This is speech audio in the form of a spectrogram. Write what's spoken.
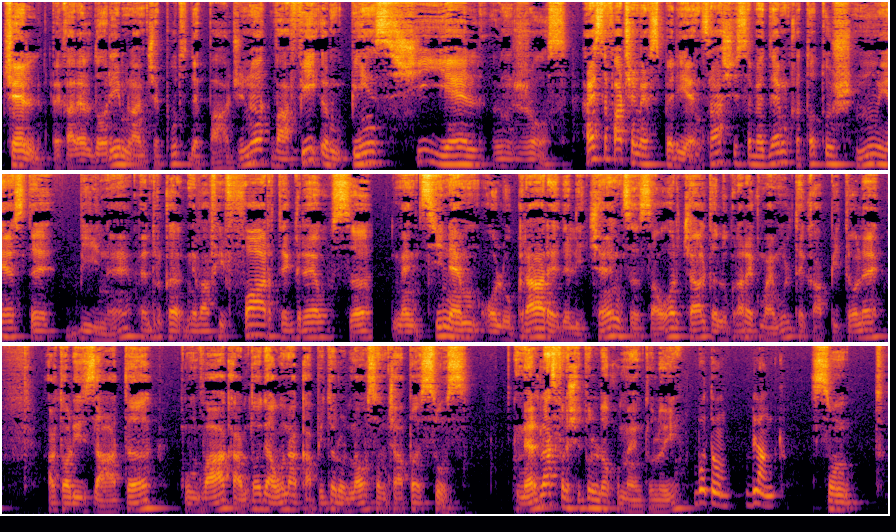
cel pe care îl dorim la început de pagină, va fi împins și el în jos. Hai să facem experiența și să vedem că totuși nu este bine, pentru că ne va fi foarte greu să menținem o lucrare de licență sau orice altă lucrare cu mai multe capitole actualizată, cumva ca întotdeauna capitolul nou să înceapă sus. Merg la sfârșitul documentului. Bottom. Blank. Sunt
